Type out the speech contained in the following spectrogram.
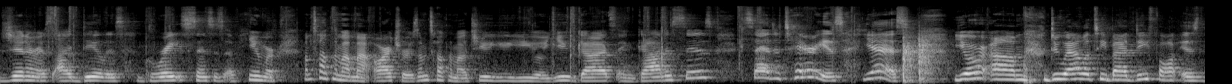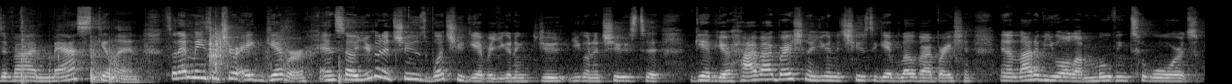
generous, idealists, great senses of humor? I'm talking about my archers. I'm talking about you, you, you, and you, gods and goddesses. Sagittarius, yes, your um, duality by default is divine masculine. So that means that you're a giver, and so you're going to choose what you give. Are you going to you're going to choose to give your high vibration, or you're going to choose to give low vibration? And a lot of you all are moving towards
